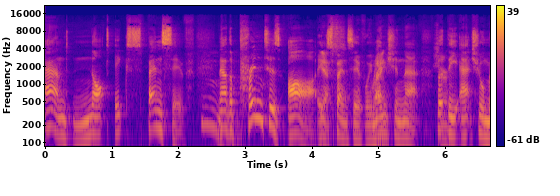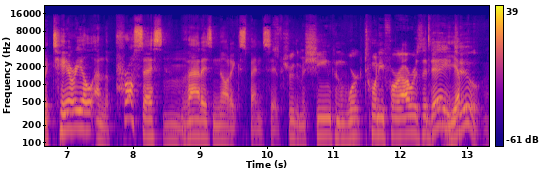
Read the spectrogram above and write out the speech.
and not expensive. Hmm. Now, the printers are Yes, expensive, we right. mentioned that, Sure. but the actual material and the process, hmm. that is not expensive. True, the machine can work 24 hours a day Yep. too.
